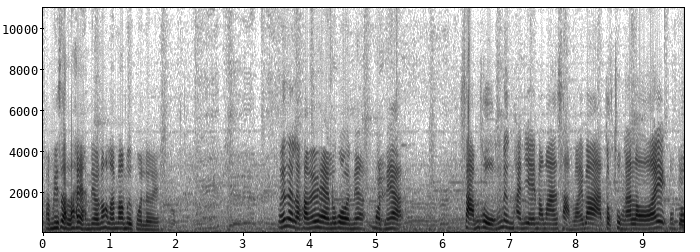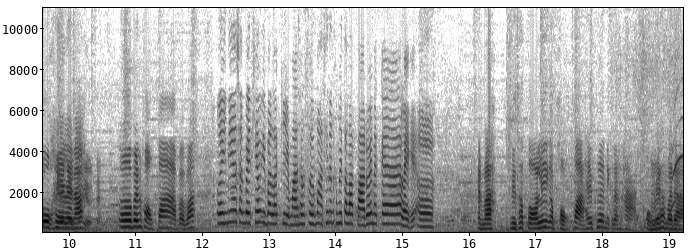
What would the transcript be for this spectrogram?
เอามีสาหร่ายอันเดียวนอกนั้นปลาหมึกหมดเลยเว้ยแต่ราคาไม่แพงทุกคนเนี่ยหมดเนี่ยสามถุง1,000เยนประมาณ 300 บาท ตกถุงละร้อยก็โอเคเลยนะ เออเป็นของฝากแบบว่าเฮ้ยเนี่ยฉันไปเที่ยวอิบารากิมาฉันซื้อมาที่นั่นเขามีตลาดปลาด้วยนะแกอะไรอย่างเงี้ยเออ เห็นปะมีสตอรี่กับของฝากให้เพื่อนอีกต่างหากผมไม่ธรรมดา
